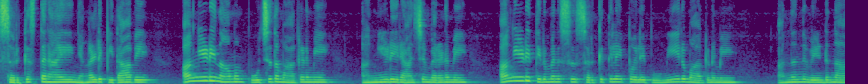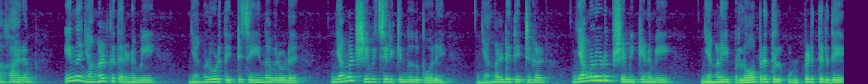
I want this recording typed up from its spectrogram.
സ്വർഗസ്ഥനായ ഞങ്ങളുടെ പിതാവേ അങ്ങയുടെ നാമം പൂജിതമാകണമേ. അങ്ങയുടെ രാജ്യം വരണമേ. അങ്ങയുടെ തിരുമനസ് സ്വർഗത്തിലെ പോലെ ഭൂമിയിലുമാകണമേ. അന്നന്ന് വേണ്ടുന്ന ആഹാരം ഇന്ന് ഞങ്ങൾക്ക് തരണമേ. ഞങ്ങളോട് തെറ്റ് ചെയ്യുന്നവരോട് ഞങ്ങൾ ക്ഷമിച്ചിരിക്കുന്നത് പോലെ ഞങ്ങളുടെ തെറ്റുകൾ ഞങ്ങളോടും ക്ഷമിക്കണമേ. ഞങ്ങളെ പ്രലോഭനത്തിൽ ഉൾപ്പെടുത്തരുതേ.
